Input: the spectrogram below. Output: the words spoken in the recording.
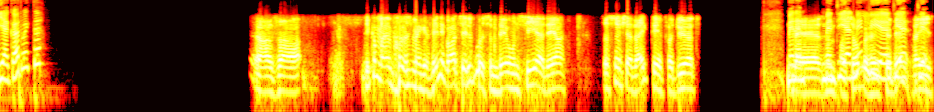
Ja, gør du ikke det? Altså, det kommer an på, hvis man kan finde et godt tilbud, som det, hun siger der, så synes jeg da ikke, det er for dyrt. Men, Med, men de almindelige... Til De, den pris.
